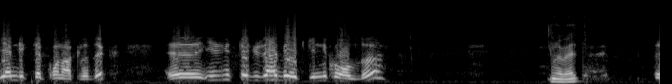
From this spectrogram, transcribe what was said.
Gemlik'te konakladık. Ee, İzmit'te güzel bir etkinlik oldu. Evet. Ee,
